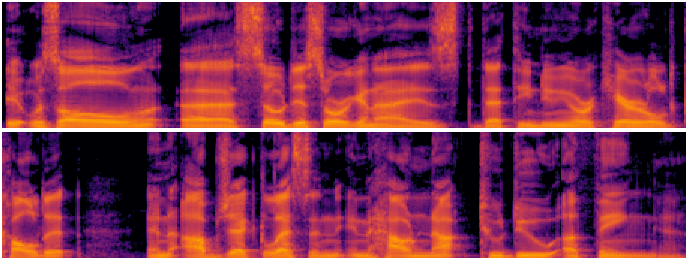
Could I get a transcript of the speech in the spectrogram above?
it was all uh, so disorganized that the New York Herald called it an object lesson in how not to do a thing.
